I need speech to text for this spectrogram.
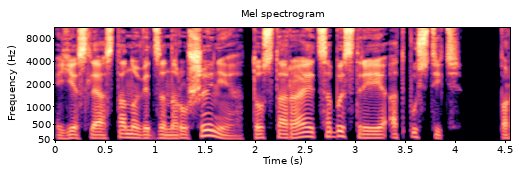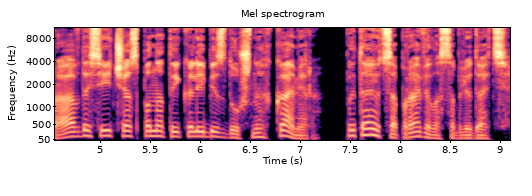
если остановит за нарушение, то старается быстрее отпустить. Правда, сейчас понатыкали бездушных камер, пытаются правила соблюдать.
